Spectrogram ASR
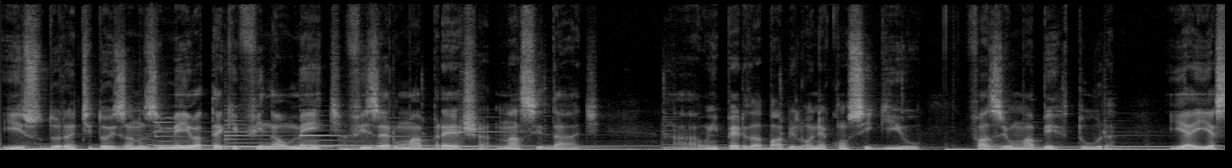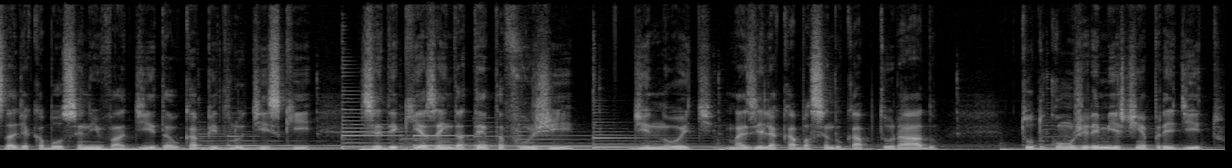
E isso durante dois anos e meio, até que finalmente fizeram uma brecha na cidade. O Império da Babilônia conseguiu fazer uma abertura. E aí a cidade acabou sendo invadida. O capítulo diz que Zedequias ainda tenta fugir, de noite, mas ele acaba sendo capturado. Tudo como Jeremias tinha predito,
